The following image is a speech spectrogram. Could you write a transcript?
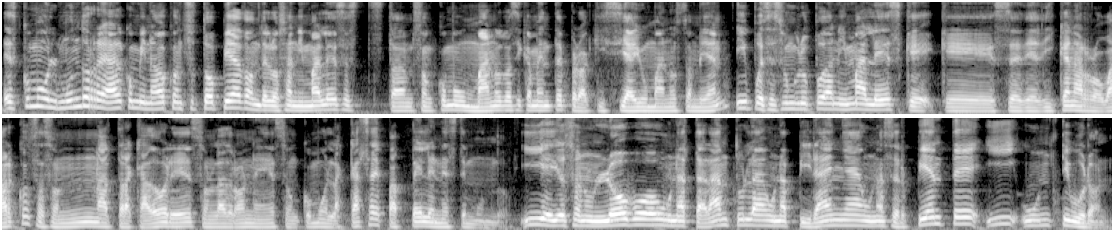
es como el mundo real combinado con Zootopia, donde los animales están, son como humanos básicamente, pero aquí sí hay humanos también. Y pues es un grupo de animales que, que se dedican a robar cosas, son atracadores, son ladrones, son como la casa de papel en este mundo. Y ellos son un lobo, una tarántula, una piraña, una serpiente y un tiburón.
